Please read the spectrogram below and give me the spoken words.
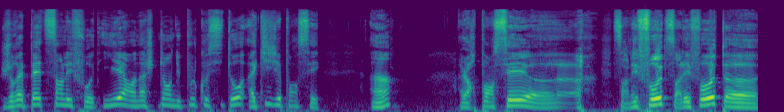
Je répète sans les fautes. Hier, en achetant du Pulcosito, à qui j'ai pensé? Hein? Alors penser, euh, sans les fautes, sans les fautes, euh,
